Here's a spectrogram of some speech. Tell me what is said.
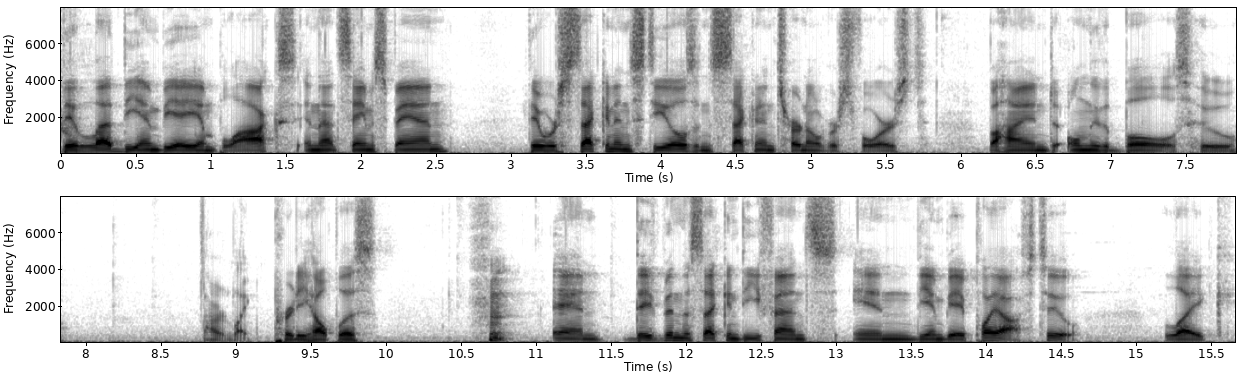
They led the NBA in blocks in that same span. They were second in steals and second in turnovers forced, behind only the Bulls, who are like pretty helpless. Hmm. and they've been the second defense in the NBA playoffs too. Like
